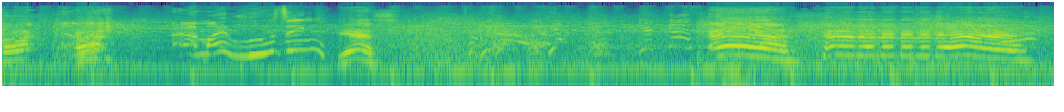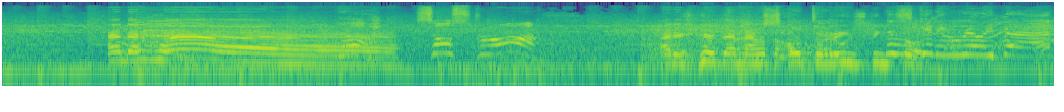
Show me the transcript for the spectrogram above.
Uh, uh, Am I losing? yes! Ah! Da. And a ha! So strong. I just hit that man with the Ultra Instinct. This is getting really bad.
